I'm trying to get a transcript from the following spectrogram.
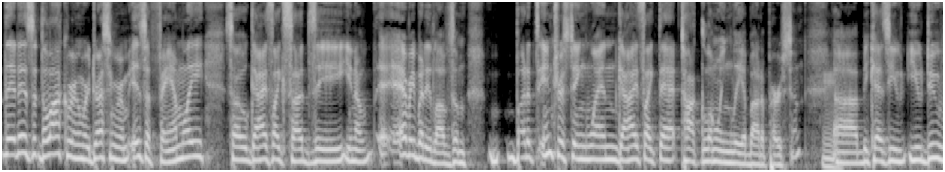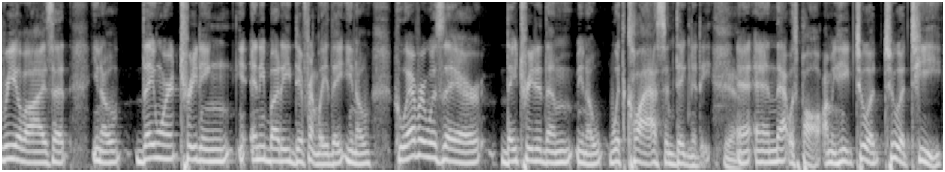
that is the locker room or dressing room is a family. So guys like Sudsy, you know, everybody loves them. But it's interesting when guys like that talk glowingly about a person uh, because you you do realize that you know they weren't treating anybody differently. They, you know, whoever was there, they treated them, you know, with class and dignity. Yeah. And, and that was Paul. I mean, he to a to a T.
